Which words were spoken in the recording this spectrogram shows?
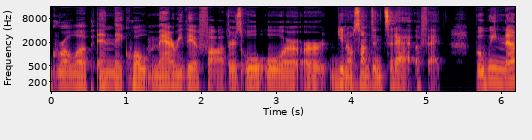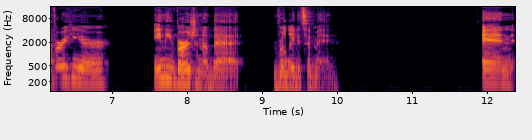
grow up and they quote marry their fathers or or or you know something to that effect. But we never hear any version of that related to men. And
